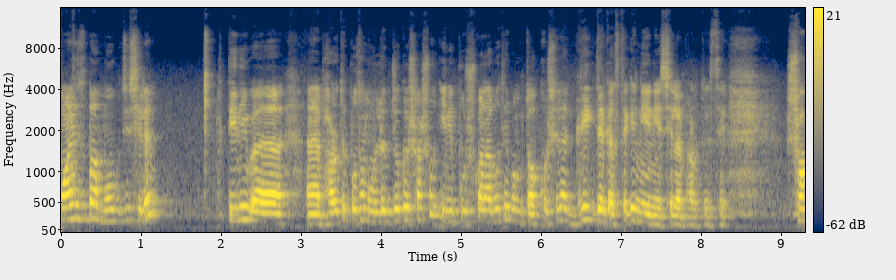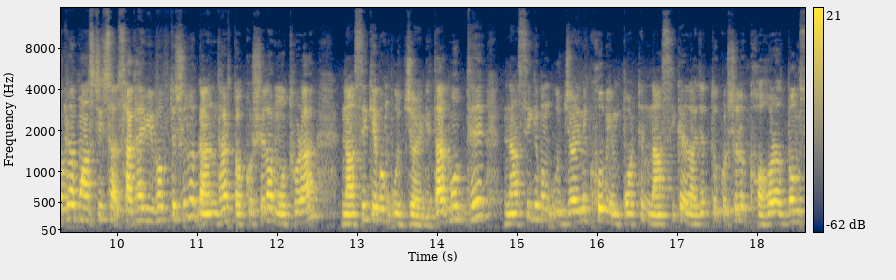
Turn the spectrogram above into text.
ময়েস বা মোগ যে ছিলেন, তিনি ভারতের প্রথম উল্লেখযোগ্য শাসক। ইনি পুষ্কলাবতী এবং তক্ষশিলা গ্রিকদের কাছ থেকে নিয়ে নিয়েছিলেন ভারতে এসে শকরা পাঁচটি শাখায় বিভক্ত ছিল, গান্ধার, তক্ষশিলা, মথুরা, নাসিক এবং উজ্জয়িনী। তার মধ্যে নাসিক এবং উজ্জয়িনী খুব ইম্পর্টেন্ট নাসিকের রাজত্ব করছিল খহরত বংশ।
